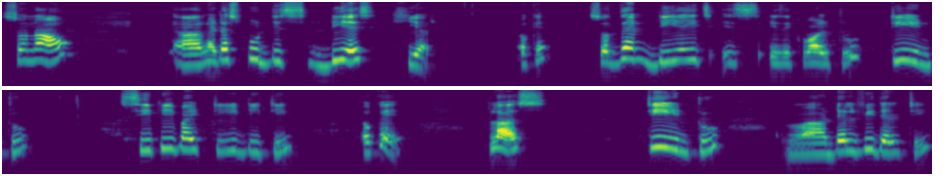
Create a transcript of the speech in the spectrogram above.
So now uh, let us put this ds here okay? So then dh is is equal to t into cp by t dt okay? Plus t into uh, del v del t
